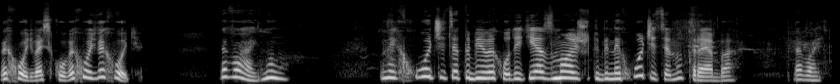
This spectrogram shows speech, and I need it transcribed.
Виходь, Васько, виходь, виходь. Давай, ну. Не хочеться тобі виходити. Я знаю, що тобі не хочеться, ну треба. Давай.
